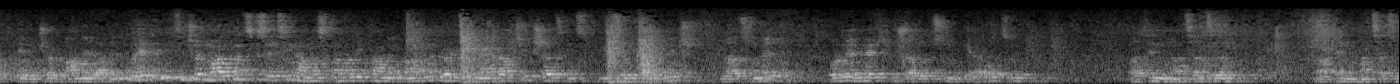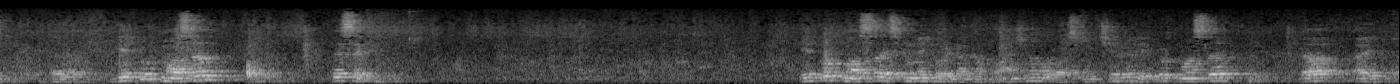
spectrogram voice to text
ովքեր ինչ որ բաներ արել, ու հետևից ինչ որ մարդկանց սկսեցին համասկանալի բաներ, բաներ, որ մեր առաջի շատ ինձ վիզուալ մեջ լացում էր, որ մեր մեր ուշադրությունը դրած ու արդեն մնացածը արդեն մնացած երկրորդ մասը տեսեք երկրորդ մասը այսինքն մեկ օրինական պահանջն է որ ասում եմ չէ երկրորդ մասը դա այդ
